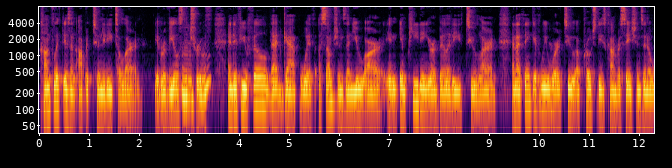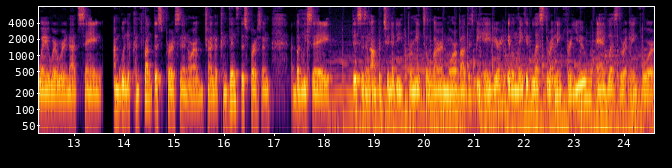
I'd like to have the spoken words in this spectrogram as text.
conflict is an opportunity to learn. It reveals the mm-hmm. truth. And if you fill that gap with assumptions, then you are in, impeding your ability to learn. And I think if we were to approach these conversations in a way where we're not saying, I'm going to confront this person or I'm trying to convince this person, but we say, this is an opportunity for me to learn more about this behavior, it'll make it less threatening for you and less threatening for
